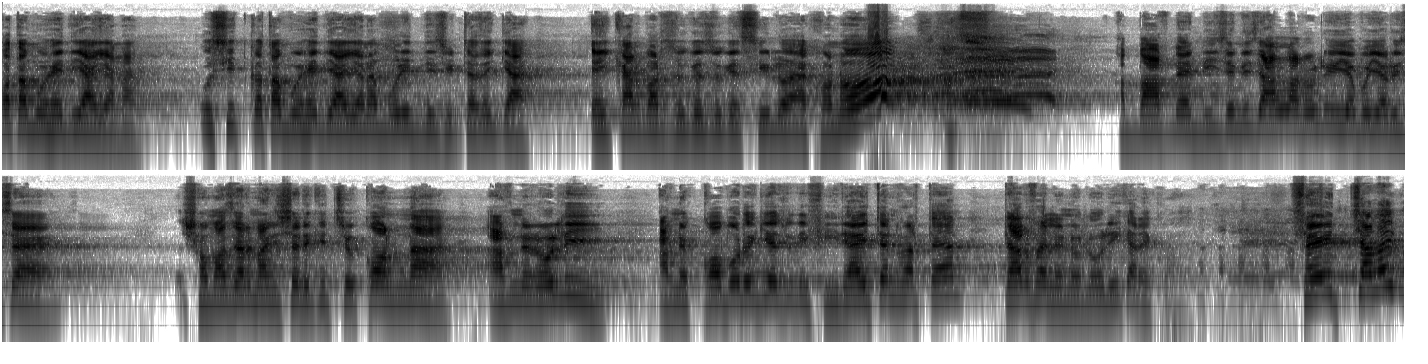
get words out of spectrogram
কথা মুহে দিয়ে আইয়া না, উচিত কথা মুহে দিয়ে আইয়া না, মুড়িদ দিয়ে সুইটটা জায়গা এই কারবার যুগে যুগে ছিল, এখনও আব্বা, আপনি নিজে নিজে আল্লাহ রলি হইয়া বইয়া রইছে। সমাজের মানুষের কিছু কর না আপনি রলি আপনি কবরে গিয়ে যদি ফিরাইতেন পারতেন তার ফেলে লরি কারে কয়? সে চালাইব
